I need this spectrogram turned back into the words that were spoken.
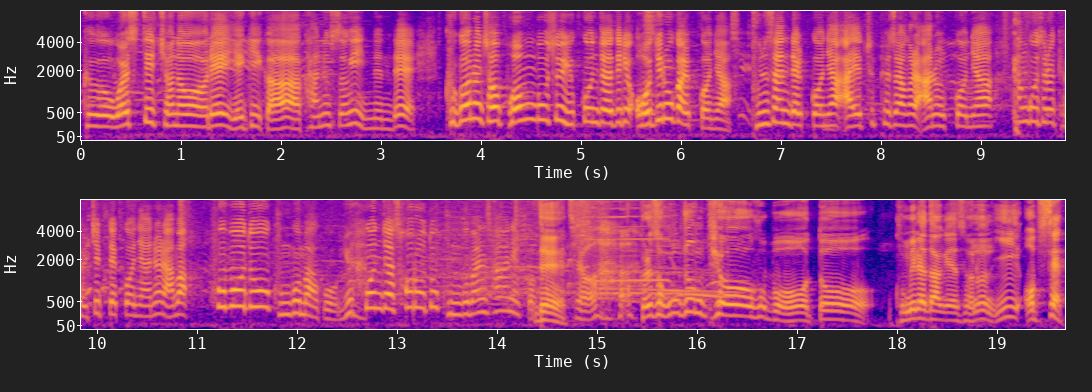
그 월스트리트 저널의 얘기가 가능성이 있는데 그거는 저 범보수 유권자들이 어디로 갈 거냐 분산될 거냐 아예 투표장을 안 올 거냐 한 곳으로 결집될 거냐는 아마 후보도 궁금하고 유권자 서로도 궁금한 사안일 겁니다. 네. 그렇죠. 그래서 홍준표 후보 또 국민의당에서는 이 업셋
